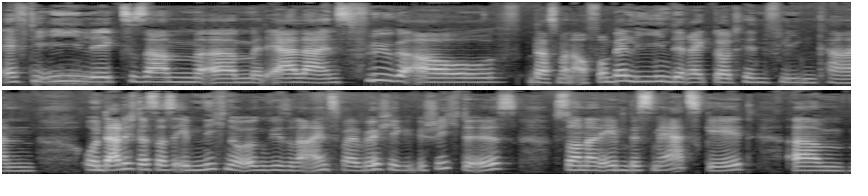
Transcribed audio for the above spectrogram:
FDI legt zusammen ähm, mit Airlines Flüge auf, dass man auch von Berlin direkt dorthin fliegen kann. Und dadurch, dass das eben nicht nur irgendwie so eine ein, zweiwöchige Geschichte ist, sondern eben bis März geht, ähm,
